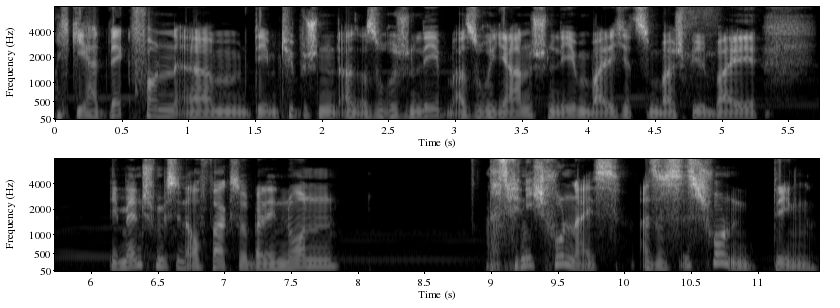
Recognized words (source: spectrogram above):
ich gehe halt weg von ähm, dem typischen also asurischen Leben, asurianischen Leben, weil ich jetzt zum Beispiel bei den Menschen ein bisschen aufwachse oder bei den Nonnen das finde ich schon nice. Also es ist schon ein Ding.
